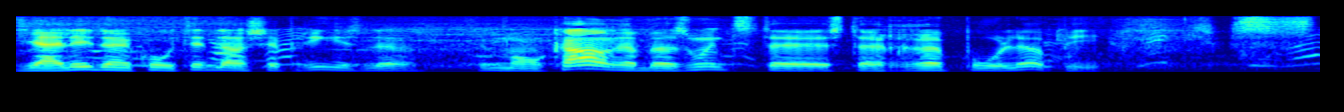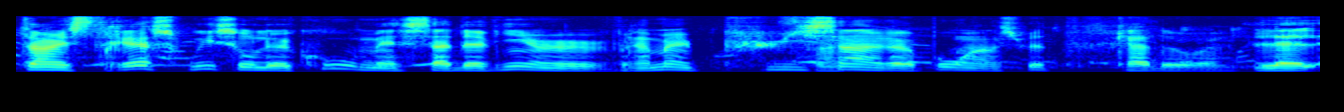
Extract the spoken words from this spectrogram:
d'y aller d'un côté de lâcher prise. Là. Mon corps a besoin de ce repos-là. Puis c'est un stress, oui, sur le coup, mais ça devient un- vraiment un puissant repos ensuite. Cadeau, ouais. Le-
